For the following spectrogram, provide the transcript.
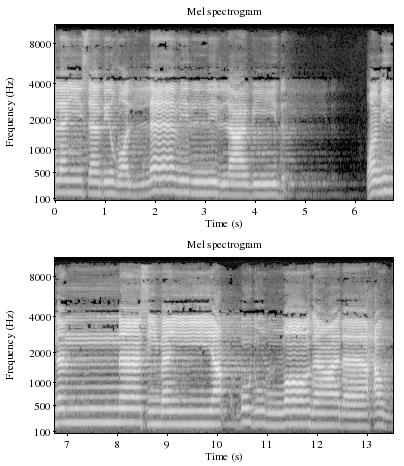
ليس بظلام للعبيد. ومن الناس من يعبد الله على حرف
